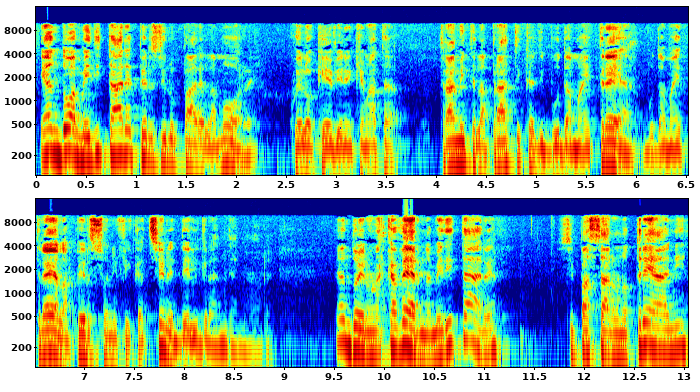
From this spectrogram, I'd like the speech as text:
E andò a meditare per sviluppare l'amore, quello che viene chiamata tramite la pratica di Buddha Maitreya. Buddha Maitreya la personificazione del grande amore. E andò in una caverna a meditare, si passarono tre anni,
